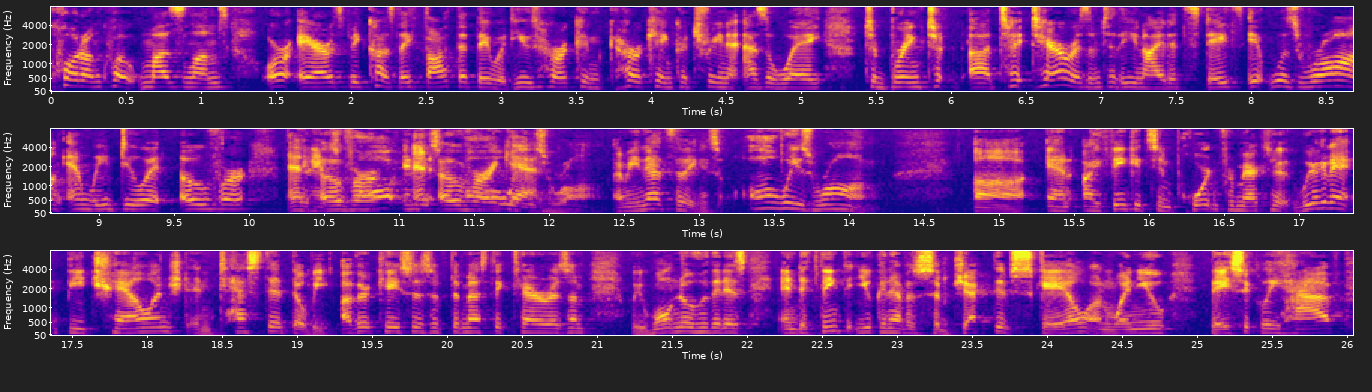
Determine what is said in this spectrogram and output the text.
quote unquote Muslims or Arabs because they thought that they would use Hurricane, Hurricane Katrina as a way to bring to, uh, to terrorism to the United States. It was wrong, and we do it over and, and over all, and, and over again. again. It's wrong. I mean, that's the thing. It's always wrong. Uh, and I think it's important for Americans. We're going to be challenged and tested. There'll be other cases of domestic terrorism. We won't know who that is. And to think that you can have a subjective scale on when you basically have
